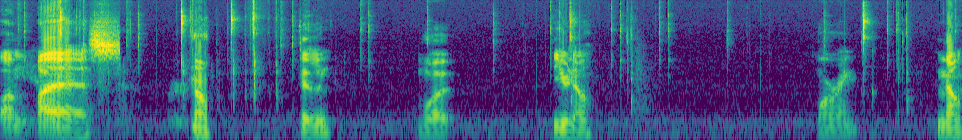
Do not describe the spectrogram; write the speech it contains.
Unless Dylan, What? you know. More rank? No.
